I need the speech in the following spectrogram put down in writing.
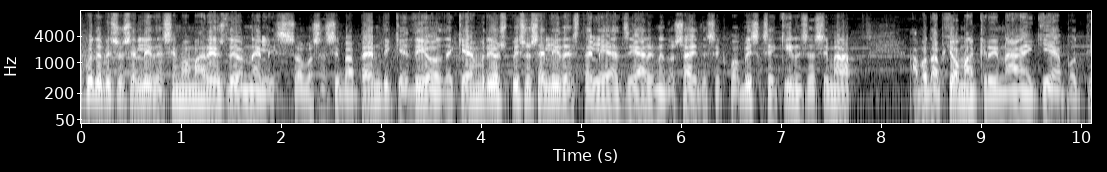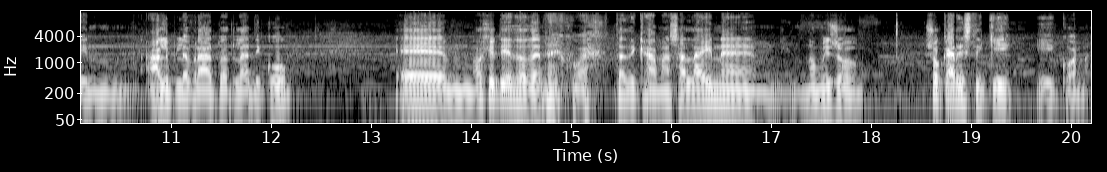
Ακούτε πίσω σελίδες. Είμαι ο Μάριος Διονέλης. Όπως σας είπα, 5η και 2 Δεκέμβριος. Πίσω σελίδε.gr είναι το site της εκπομπής. Ξεκίνησα σήμερα από τα πιο μακρινά, εκεί από την άλλη πλευρά του Ατλαντικού. Ε, όχι ότι εδώ δεν έχουμε τα δικά μας αλλά είναι νομίζω σοκαριστική η εικόνα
